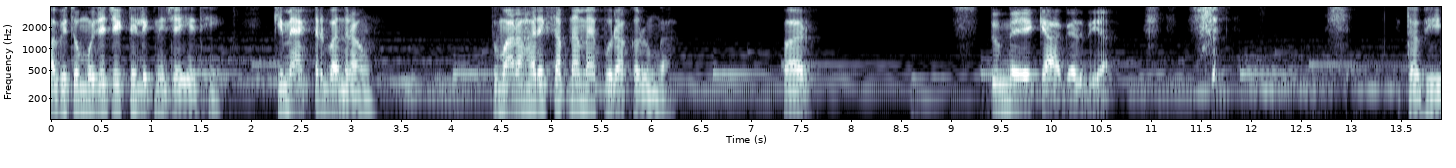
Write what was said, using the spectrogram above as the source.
अभी तो मुझे चिट्ठी लिखनी चाहिए थी कि मैं एक्टर बन रहा हूँ। तुम्हारा हर एक सपना मैं पूरा करूँगा। पर तुमने ये क्या कर दिया? तभी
